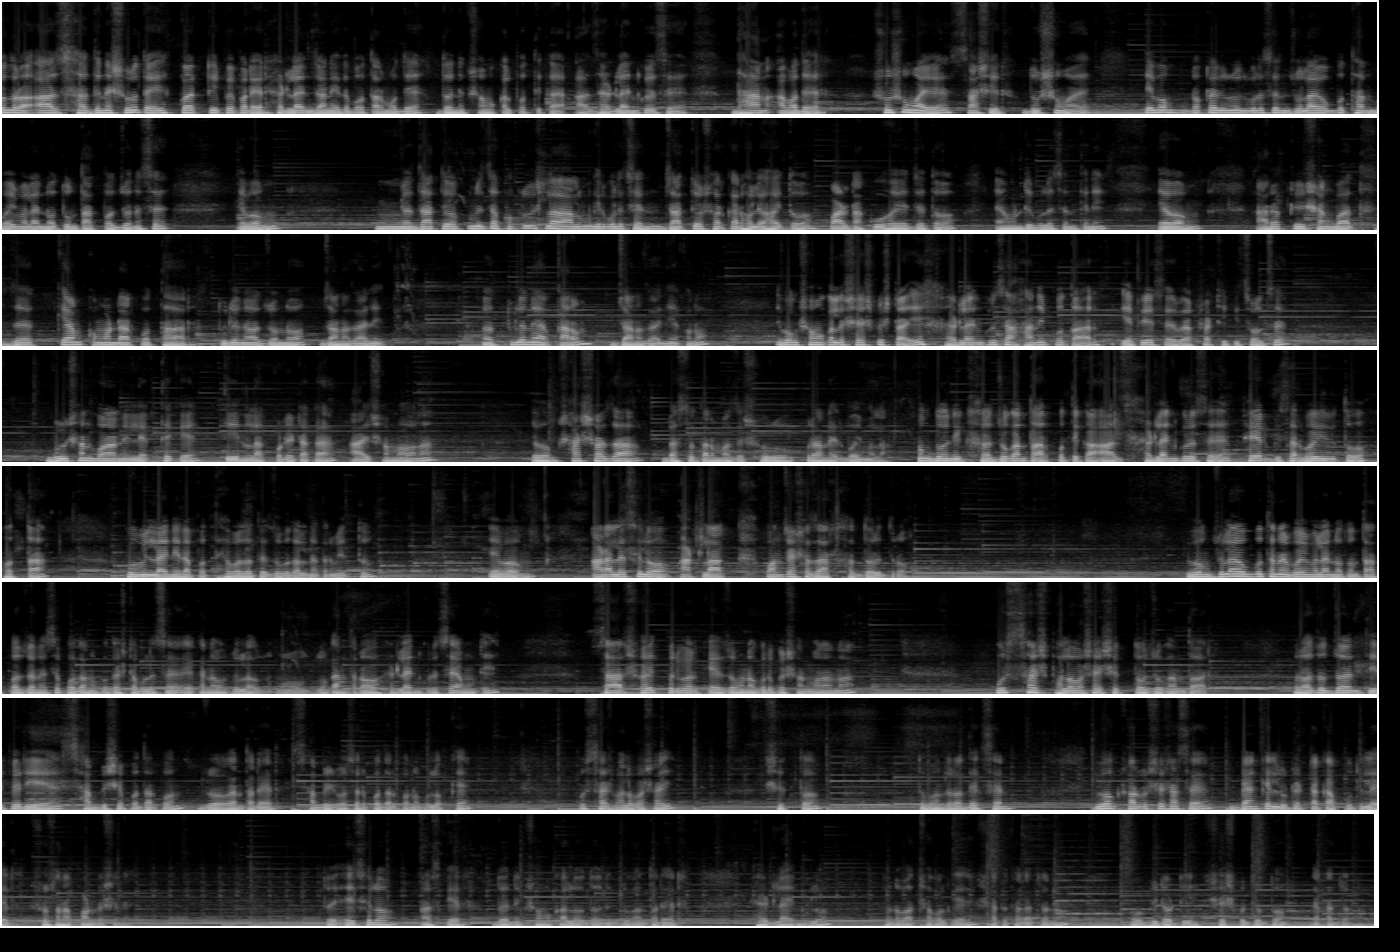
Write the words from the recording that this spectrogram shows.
বন্ধুরা, আজ দিনের শুরুতেই কয়েকটি পেপারের হেডলাইন জানিয়ে দেব। তার মধ্যে দৈনিক সমকাল পত্রিকা আজ হেডলাইন করেছে, ধান আবাদের সুসময়ে, চাষির দুঃসময়ে এবং ডক্টর ইউনুস বলেছেন, জুলাই অভ্যুত্থান বইমেলায় নতুন তাৎপর্য এনেছে এবং জাতীয় মির্জা ফখরুল ইসলাম আলমগীর বলেছেন, জাতীয় সরকার হলে হয়তো পাল্টা কু হয়ে যেত, এমনটি বলেছেন তিনি এবং আরও একটি সংবাদ যে ক্যাম্প কমান্ডার প্রত্যাহার তুলে নেওয়ার জন্য জানা যায়নি। তুলে নেওয়ার কারণ জানা যায়নি এখনও। এবং সমকালের শেষ পৃষ্ঠায় হেডলাইন করেছে হানি পোতার এপিএস এর ব্যবসা ঠিকই চলছে। গুলশান বনানী লেক থেকে তিন লাখ কোটি টাকা আয় সম্ভাবনা এবং সাজসজ্জা ব্যস্ততার মাঝে শুরু পুরাণের বইমেলা। এবং দৈনিক যুগান্তর পত্রিকা আজ হেডলাইন করেছে, ফের বিচার বহির্ভূত হত্যা কুমিল্লায় নিরাপত্তা হেফাজতে যুবদল নেতার মৃত্যু এবং আড়ালে ছিল আট লাখ পঞ্চাশ হাজার দরিদ্র। এবং জুলাই অভ্যুত্থানের বইমেলায় নতুন তাৎপর্য জানিয়েছে প্রধান উপদেষ্টা বলেছে, এখানেও জুলাই যুগান্তরও হেডলাইন করেছে এমনটি। চার শহীদ পরিবারকে যমুনা গ্রুপের সম্মাননা, উচ্ছ্বাস, ভালোবাসায় সিক্ত যুগান্তর। রজত জয়ন্তী পেরিয়ে ছাব্বিশে পদার্পণ যুগান্তরের ছাব্বিশ বছরের পদার্পণ উপলক্ষে উচ্ছ্বাস ভালোবাসায় সিক্ত। তো বন্ধুরা দেখছেন, এবং সর্বশেষ আছে ব্যাংকের লুটের টাকা পুতুলের সূচনা ফাউন্ডেশনে। তো এই ছিল আজকের দৈনিক সমকাল ও দৈনিক যুগান্তরের হেডলাইনগুলো। ধন্যবাদ সকলকে সাথে থাকার জন্য ও ভিডিওটি শেষ পর্যন্ত দেখার জন্য।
